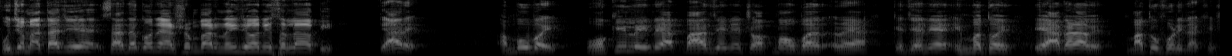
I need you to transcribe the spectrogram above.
પૂજ્ય માતાજીએ સાધકોને આશ્રમ બહાર નહીં જવાની સલાહ આપી. ત્યારે અંબુભાઈ હોકી લઈને બહાર જઈને ચોકમાં ઊભા રહ્યા કે જેને હિંમત હોય એ આગળ આવે, માથું ફોડી નાખીશ.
